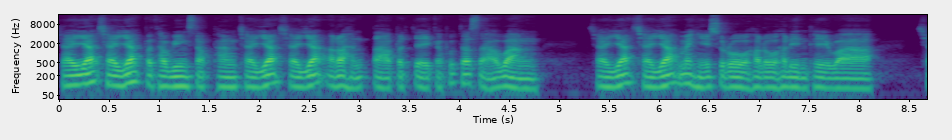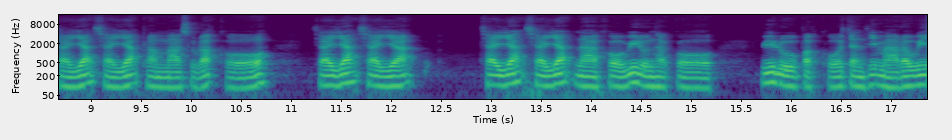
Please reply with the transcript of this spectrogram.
ชัยยะชัยยะปทวิงสัพพังชัยยะชัยยะอรหันตาปเจกพุทธสาวังชัยยะชัยยะมเหสุโรหโรหรินเทวา ชัยยะชัยยะพรหมาสุรักโขชัยยะชัยยะชัยยะชัยยะนาโควิรุณหโก วิรูปโขจันทิมารวิ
